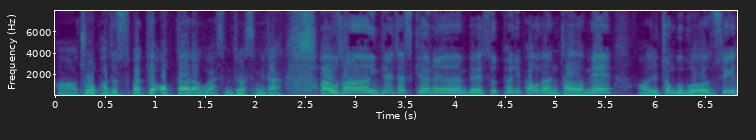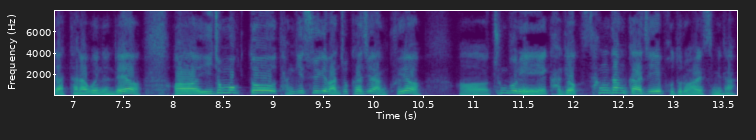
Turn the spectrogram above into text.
어, 주목받을 수밖에 없다라고 말씀드렸습니다. 아, 우선은 인피니트 헬스케어는 매수 편입하고 난 다음에 어, 일정 부분 수익이 나타나고 있는데요. 어, 이 종목도 단기 수익에 만족하지 않고요. 어, 충분히 가격 상단까지 보도록 하겠습니다.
